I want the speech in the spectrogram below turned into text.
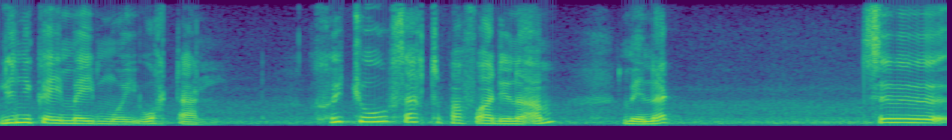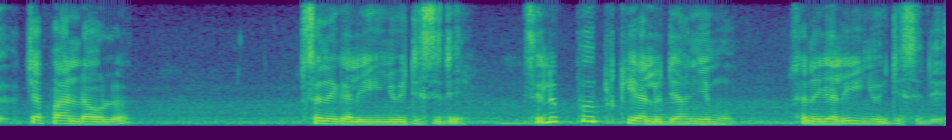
Li ñu koy may mooy waxtaan. Xëccoo certes parfois dina am mais nag sa cappaandaw la sénégalais yi ñooy décider. C'est le peuple qui a le dernier mot. Sénégalais yi ñooy décider.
